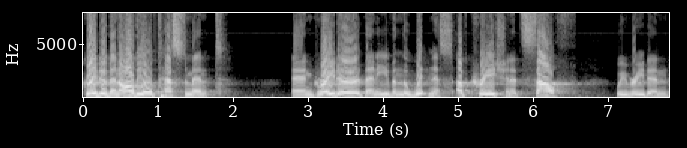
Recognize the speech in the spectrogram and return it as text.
Greater than all the Old Testament, and greater than even the witness of creation itself, we read in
